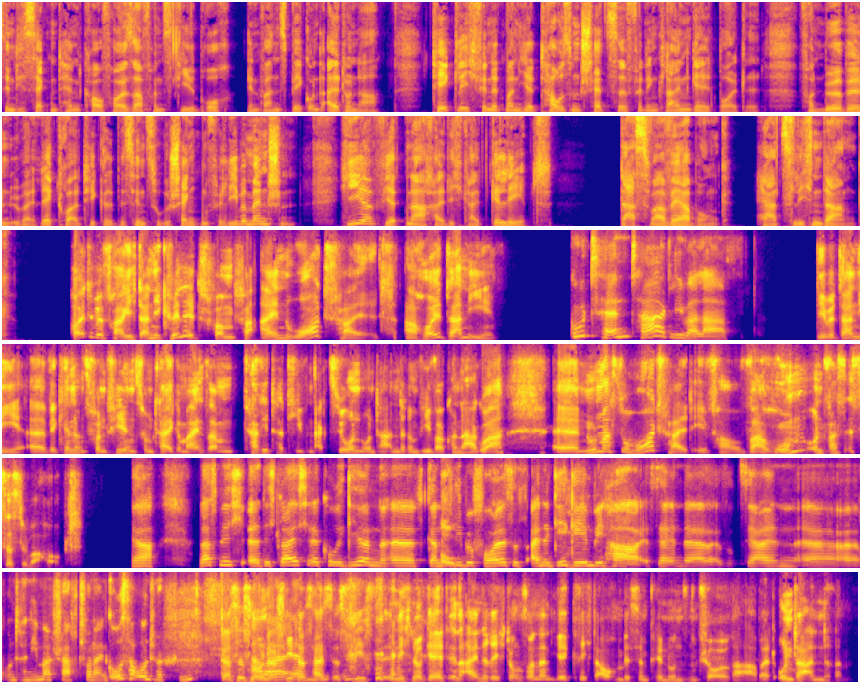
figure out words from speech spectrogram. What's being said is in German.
sind die Second-Hand-Kaufhäuser von Stilbruch in Wandsbek und Altona. Täglich findet man hier tausend Schätze für den kleinen Geldbeutel. Von Möbeln über Elektroartikel bis hin zu Geschenken für liebe Menschen. Hier wird Nachhaltigkeit gelebt. Das war Werbung. Herzlichen Dank. Heute befrage ich Danny Quillitsch vom Verein Wortschalt. Ahoi, Danny. Guten Tag, lieber Lars. Liebe Dani, äh, wir kennen uns von vielen zum Teil gemeinsamen karitativen Aktionen, unter anderem Viva Conagua. Äh, nun machst du Watchhalt e.V. Warum und was ist das überhaupt? Ja, lass mich äh, dich gleich äh, korrigieren, äh, ganz oh. liebevoll. Es ist eine GmbH, ist ja in der sozialen äh, Unternehmerschaft schon ein großer Unterschied. Das ist ein Aber, Unterschied, das ähm, heißt, es fließt nicht nur Geld in eine Richtung, sondern ihr kriegt auch ein bisschen Penunsen für eure Arbeit, unter anderem.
